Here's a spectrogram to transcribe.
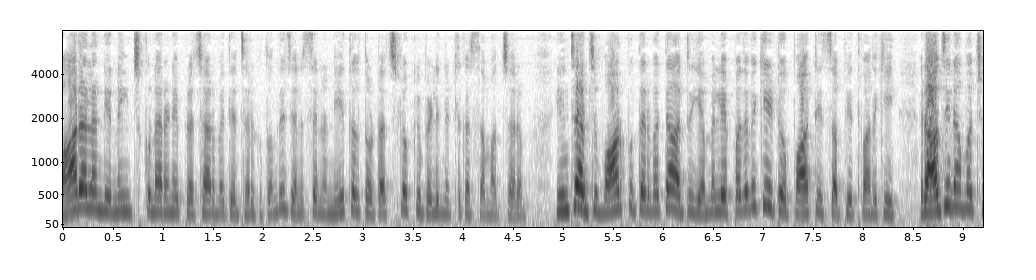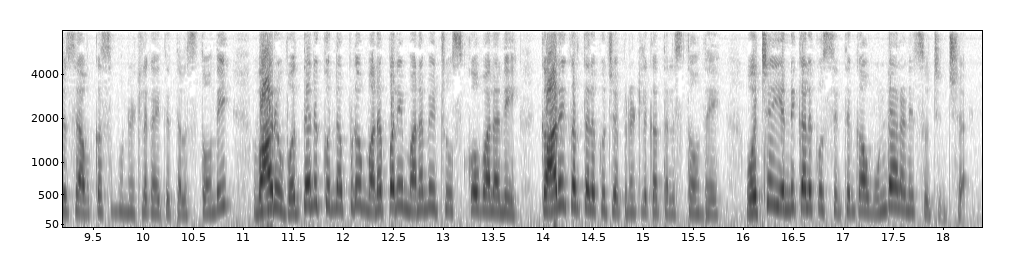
మారాలని నిర్ణయించుకున్నారనే ప్రచారం అయితే జరుగుతుంది. జనసేన నేతలతో టచ్లోకి వెళ్ళినట్లుగా సమాచారం. ఇన్ఛార్జ్ మార్పు తర్వాత అటు ఎమ్మెల్యే పదవికి ఇటు పార్టీ సభ్యత్వానికి రాజీనామా చేసే అవకాశం ఉన్నట్లుగా అయితే తెలుస్తోంది. వారు వద్దనుకున్నప్పుడు మన పని మనమే చూసుకోవాలని కార్యకర్తలకు చెప్పినట్లుగా తెలుస్తోంది. వచ్చే ఎన్నికలకు సిద్ధంగా ఉండాలని సూచించారు.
